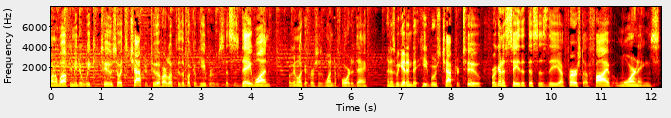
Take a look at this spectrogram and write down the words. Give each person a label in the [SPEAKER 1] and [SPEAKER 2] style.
[SPEAKER 1] Want to welcome you to week two. So it's chapter two of our look through the book of Hebrews. This is day one. We're going to look at verses one to four today. And as we get into Hebrews chapter two, we're going to see that this is the uh, first of five warnings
